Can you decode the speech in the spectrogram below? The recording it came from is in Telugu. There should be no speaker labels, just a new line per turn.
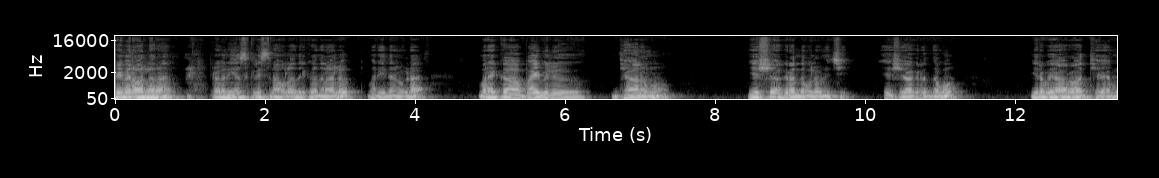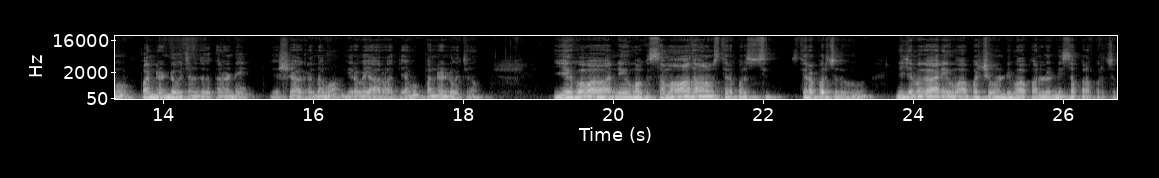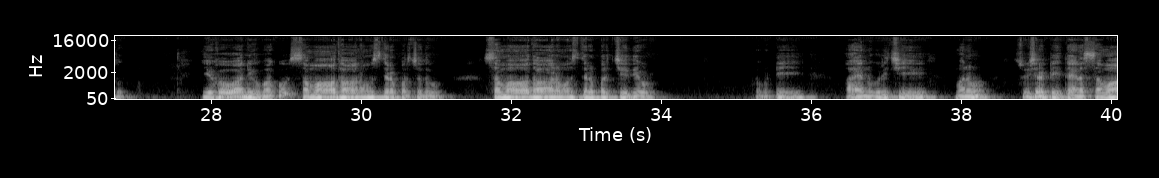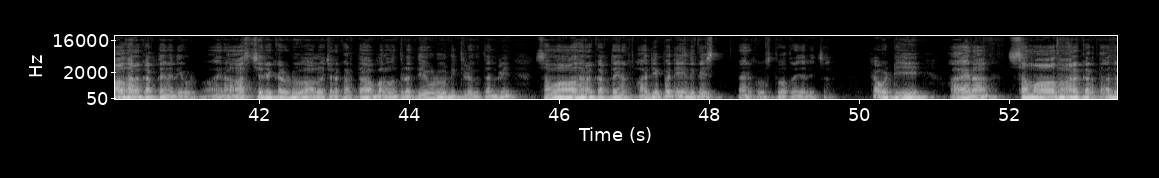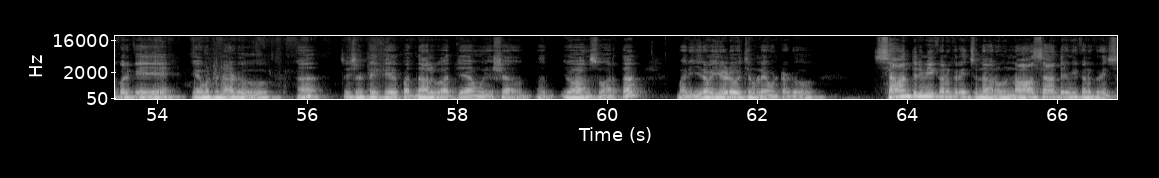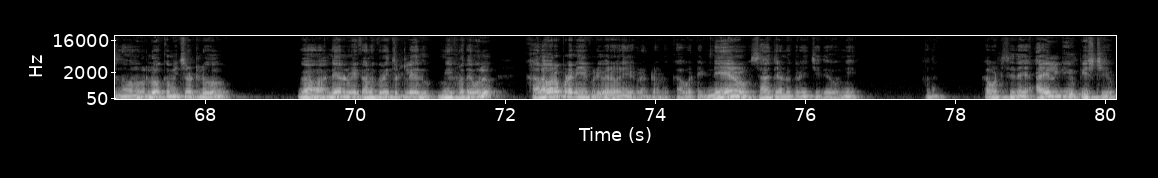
ప్రియమైన వాళ్ళారా ప్రవీణ యేసుక్రీస్తునాములు అందరికీ వందనాలు. మరి ఈ దినం కూడా మన యొక్క బైబిల్ ధ్యానము యశా గ్రంథములో నుంచి యశా గ్రంథము ఇరవై ఆరో అధ్యాయము పన్నెండో వచనం చదువుతానండి. యశా గ్రంథము ఇరవై ఆరో అధ్యాయము పన్నెండో వచనం. యహోవా నీవు మాకు సమాధానం స్థిరపరచు స్థిరపరచుదు. నిజముగా నీవు మా పక్షం నుండి మా పనులన్నీ సఫలపరచుదు. యహోవా నీవు మాకు సమాధానము స్థిరపరచదు. సమాధానము స్థిరపరిచే దేవుడు. కాబట్టి ఆయన గురించి మనం చూసినట్టయితే ఆయన సమాధానకర్త అయిన దేవుడు. ఆయన ఆశ్చర్యకరుడు ఆలోచనకర్త బలవంతుడ దేవుడు నిత్యుడు తండ్రి సమాధానకర్త అయిన అధిపతి ఎందుకై ఆయనకు స్తోత్రం చెల్లించాలి. కాబట్టి ఆయన సమాధానకర్త. అందుకొరకే ఏమంటున్నాడు? చూసినట్లయితే పద్నాలుగో అధ్యాయము యశ యోహాన్ స్వార్త మరి ఇరవై ఏడో వచనంలో ఏమంటాడు? శాంతిని మీకు అనుగ్రహించున్నాను నా శాంతిని మీకు అనుగ్రహించున్నాను. లోకం ఇచ్చినట్లుగా నేను మీకు అనుగ్రహించట్లేదు. మీ హృదయములు కలవరపడనీయకుడి వెరవనీయకుడు అంటాడు. కాబట్టి నేను శాంతిని అనుగ్రహించే దేవుణ్ణి. కదా? కాబట్టి ఇదే I give peace to you.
